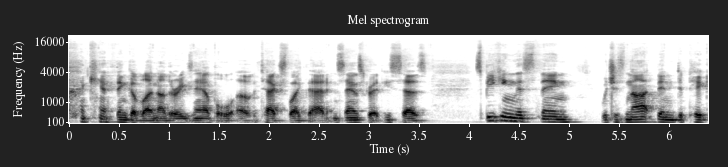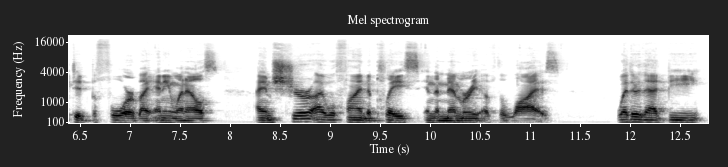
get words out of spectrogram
I can't think of another example of a text like that in Sanskrit. He says, Speaking this thing which has not been depicted before by anyone else, I am sure I will find a place in the memory of the wise, whether that be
